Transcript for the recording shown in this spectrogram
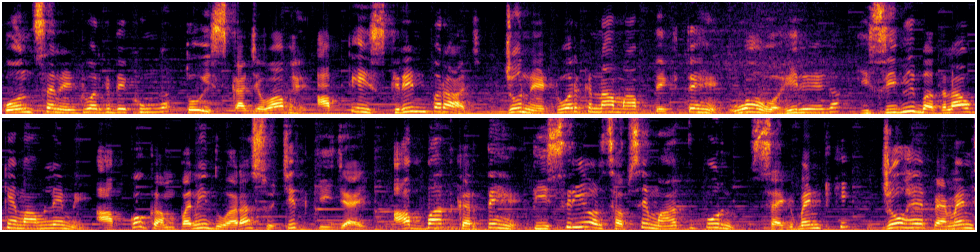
कौन सा नेटवर्क देखूंगा तो इसका जवाब है आपके स्क्रीन पर आज जो नेटवर्क नाम आप देखते हैं वह वही रहेगा किसी भी बदलाव के मामले में आपको कंपनी द्वारा सूचित की जाएगी अब बात करते हैं तीसरी और सबसे महत्वपूर्ण सेगमेंट की जो है पेमेंट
